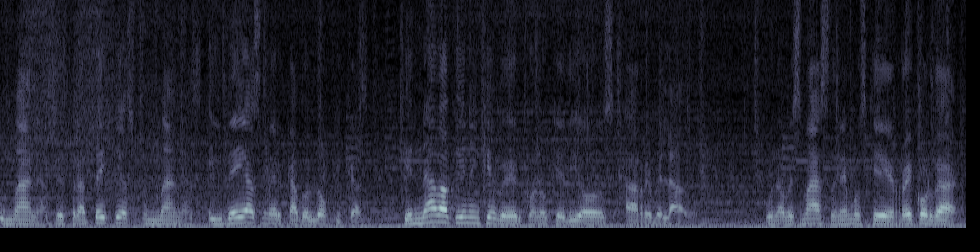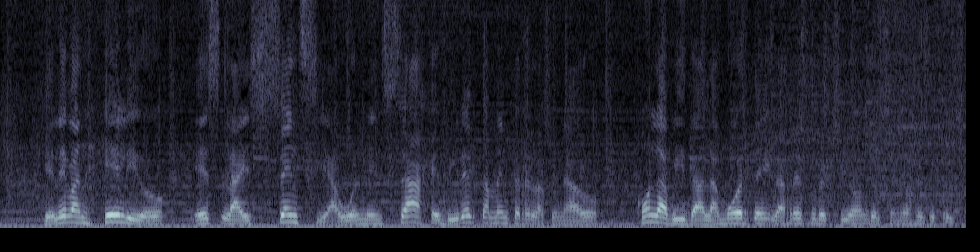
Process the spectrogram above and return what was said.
humanas, estrategias humanas, ideas mercadológicas que nada tienen que ver con lo que Dios ha revelado. Una vez más tenemos que recordar que el Evangelio es la esencia o el mensaje directamente relacionado con la vida, la muerte y la resurrección del Señor Jesucristo.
